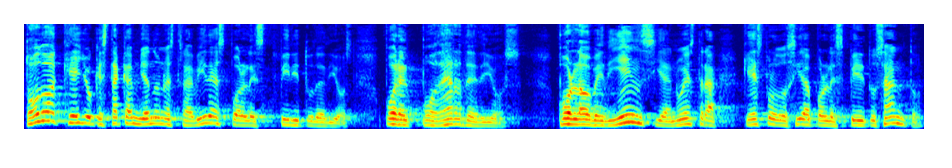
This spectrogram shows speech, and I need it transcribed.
Todo aquello que está cambiando nuestra vida es por el Espíritu de Dios, por el poder de Dios, por la obediencia nuestra que es producida por el Espíritu Santo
